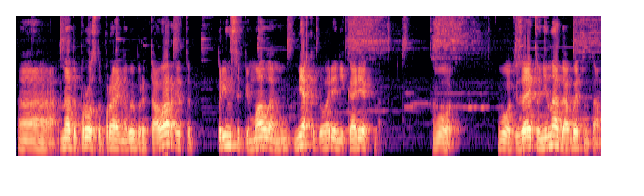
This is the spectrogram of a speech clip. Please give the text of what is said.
э, надо просто правильно выбрать товар, это в принципе мало, мягко говоря, некорректно. Вот. Вот, из-за этого не надо об этом там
